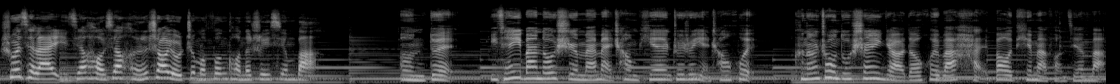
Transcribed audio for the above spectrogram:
说起来，以前好像很少有这么疯狂的追星吧？嗯，对，以前一般都是买买唱片，追追演唱会。可能中毒深一点的会把海报贴满房间吧，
